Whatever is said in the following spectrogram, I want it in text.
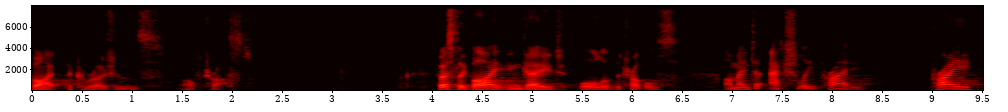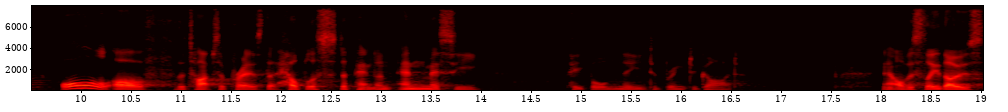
fight the corrosions of trust. Firstly, by engage all of the troubles, I mean to actually pray. Pray all of the types of prayers that helpless, dependent, and messy people need to bring to God. Now, obviously, those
